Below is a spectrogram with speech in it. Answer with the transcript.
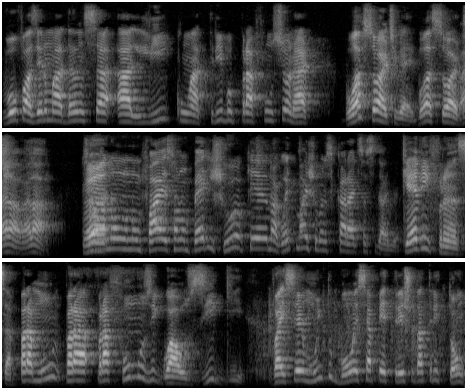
Vou fazer uma dança ali com a tribo pra funcionar. Boa sorte, velho. Boa sorte. Vai lá, vai lá. Só É. não, não faz, só não pede chuva, porque eu não aguento mais chuva nesse caralho dessa cidade. velho. Kevin França, para, para, para fumos igual Zig, vai ser muito bom esse apetrecho da Triton.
